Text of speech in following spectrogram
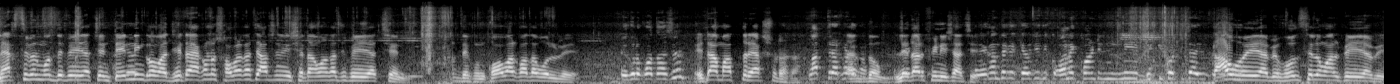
ম্যাক্সিমের মধ্যে পেয়ে যাচ্ছেন ট্রেন্ডিং কভার যেটা এখনও সবার কাছে আসেনি সেটা আমার কাছে পেয়ে যাচ্ছেন। দেখুন কভার কথা বলবে। এগুলো কত আছে? এটা মাত্র একশো টাকা। মাত্র একদম লেদার ফিনিশ আছে। এখান থেকে কেউ যদি অনেক কোয়ান্টিটি বিক্রি করতে চায় তাও হয়ে যাবে হোলসেলও মাল পেয়ে যাবে?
